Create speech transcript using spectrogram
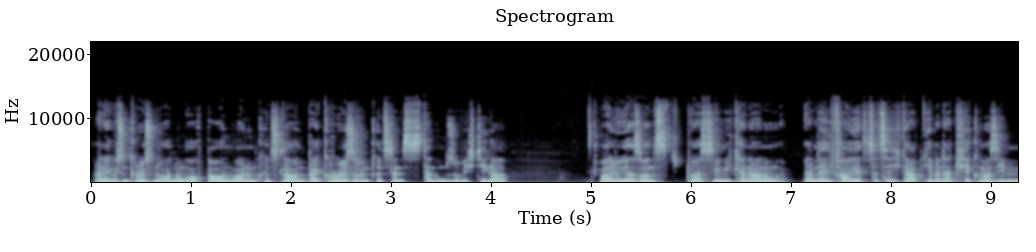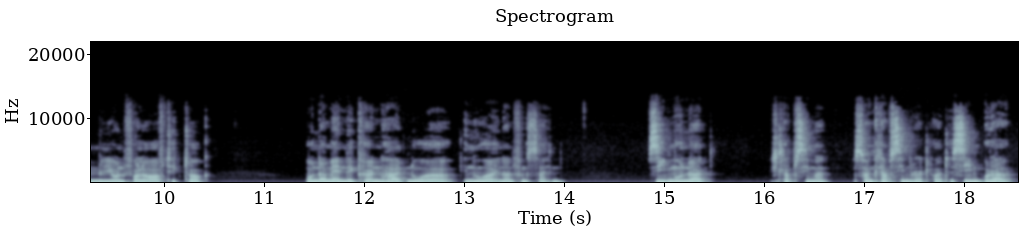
einer gewissen Größenordnung auch bauen wollen um Künstler. Und bei größeren Künstlern ist es dann umso wichtiger, weil du ja sonst, du hast irgendwie, keine Ahnung, wir haben den Fall jetzt tatsächlich gehabt, jemand hat 4,7 Millionen Follower auf TikTok und am Ende können halt nur, nur in Anführungszeichen, 700, ich glaube 700, es waren knapp 700 Leute, sieben, oder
